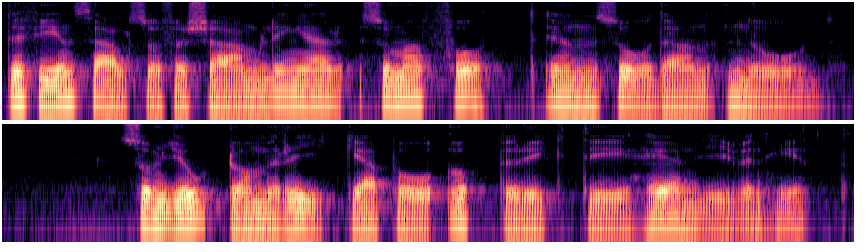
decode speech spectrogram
Det finns alltså församlingar som har fått en sådan nåd som gjort dem rika på uppriktig hängivenhet.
